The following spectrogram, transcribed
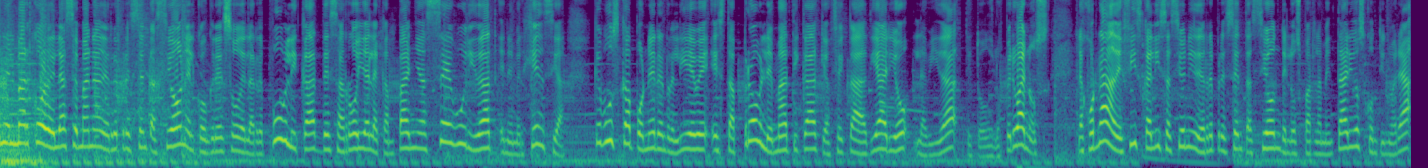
En el marco de la semana de representación, el Congreso de la República desarrolla la campaña Seguridad en Emergencia, que busca poner en relieve esta problemática que afecta a diario la vida de todos los peruanos. La jornada de fiscalización y de representación de los parlamentarios continuará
